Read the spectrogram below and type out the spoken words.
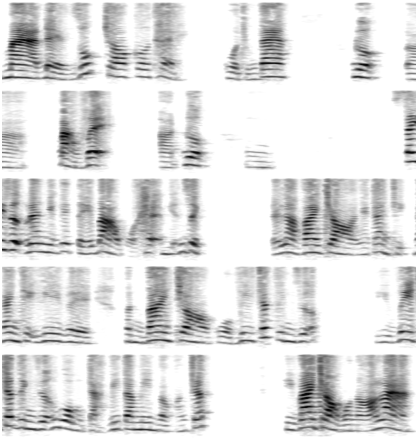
mà để giúp cho cơ thể của chúng ta được uh, bảo vệ uh, được um, xây dựng lên những cái tế bào của hệ miễn dịch. Đấy là vai trò nha các anh chị. Các anh chị ghi về phần vai trò của vi chất dinh dưỡng. Thì vi chất dinh dưỡng gồm cả vitamin và khoáng chất. Thì vai trò của nó là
